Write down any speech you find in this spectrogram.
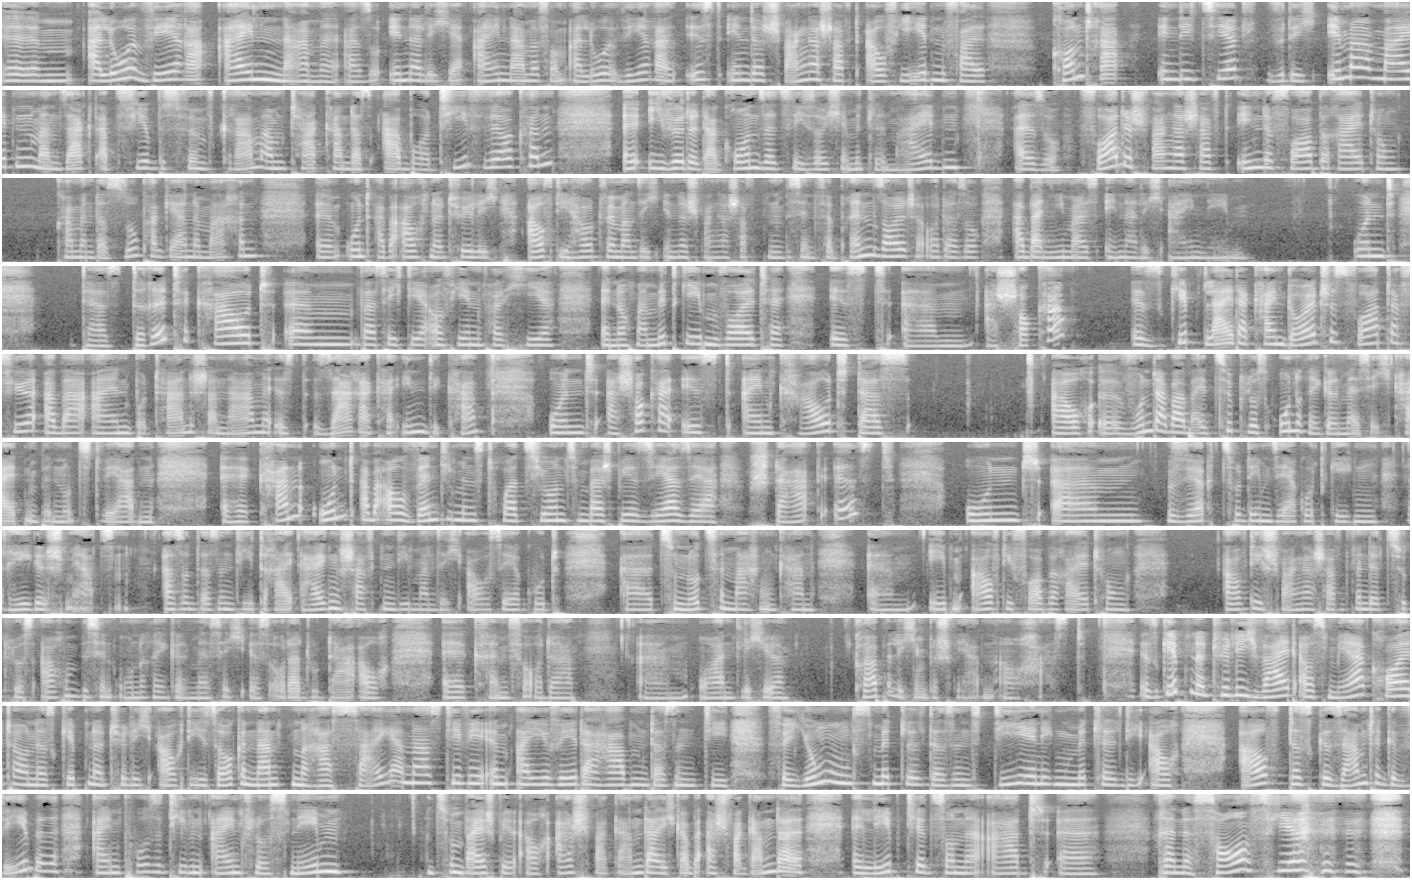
Ähm, Aloe Vera Einnahme, also innerliche Einnahme vom Aloe Vera ist in der Schwangerschaft auf jeden Fall kontra indiziert, würde ich immer meiden. Man sagt, ab vier bis fünf Gramm am Tag kann das abortiv wirken. Äh, ich würde da grundsätzlich solche Mittel meiden. Also vor der Schwangerschaft, in der Vorbereitung kann man das super gerne machen ähm, und aber auch natürlich auf die Haut, wenn man sich in der Schwangerschaft ein bisschen verbrennen sollte oder so, aber niemals innerlich einnehmen. Und das dritte Kraut, ähm, was ich dir auf jeden Fall hier äh, nochmal mitgeben wollte, ist ähm, Ashoka. Es gibt leider kein deutsches Wort dafür, aber ein botanischer Name ist Saraka indica. Und Ashoka ist ein Kraut, das auch äh, wunderbar bei Zyklusunregelmäßigkeiten benutzt werden äh, kann und aber auch wenn die Menstruation zum Beispiel sehr, sehr stark ist und ähm, wirkt zudem sehr gut gegen Regelschmerzen. Also das sind die drei Eigenschaften, die man sich auch sehr gut äh, zunutze machen kann, ähm, eben auf die Vorbereitung auf die Schwangerschaft, wenn der Zyklus auch ein bisschen unregelmäßig ist oder du da auch äh, Krämpfe oder ähm, ordentliche körperlichen Beschwerden auch hast. Es gibt natürlich weitaus mehr Kräuter und es gibt natürlich auch die sogenannten Rasayanas, die wir im Ayurveda haben. Das sind die Verjüngungsmittel, das sind diejenigen Mittel, die auch auf das gesamte Gewebe einen positiven Einfluss nehmen zum Beispiel auch Ashwagandha. Ich glaube, Ashwagandha erlebt jetzt so eine Art äh, Renaissance hier.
